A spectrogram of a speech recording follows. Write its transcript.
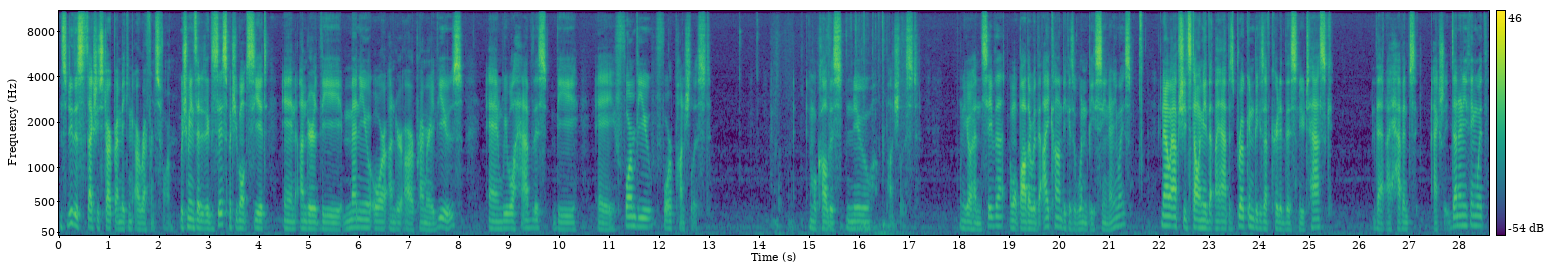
And to do this, let's actually start by making our reference form, which means that it exists, but you won't see it in under the menu or under our primary views. And we will have this be a form view for punch list. and we'll call this new punch list. Let me go ahead and save that. I won't bother with the icon because it wouldn't be seen anyways. Now AppSheet's telling me that my app is broken because I've created this new task that I haven't actually done anything with.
